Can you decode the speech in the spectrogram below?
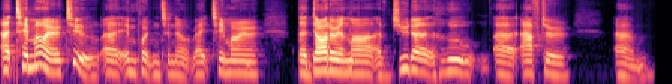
Uh, Tamar, too, uh, important to note, right? Tamar, the daughter-in-law of Judah, who uh, after um,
